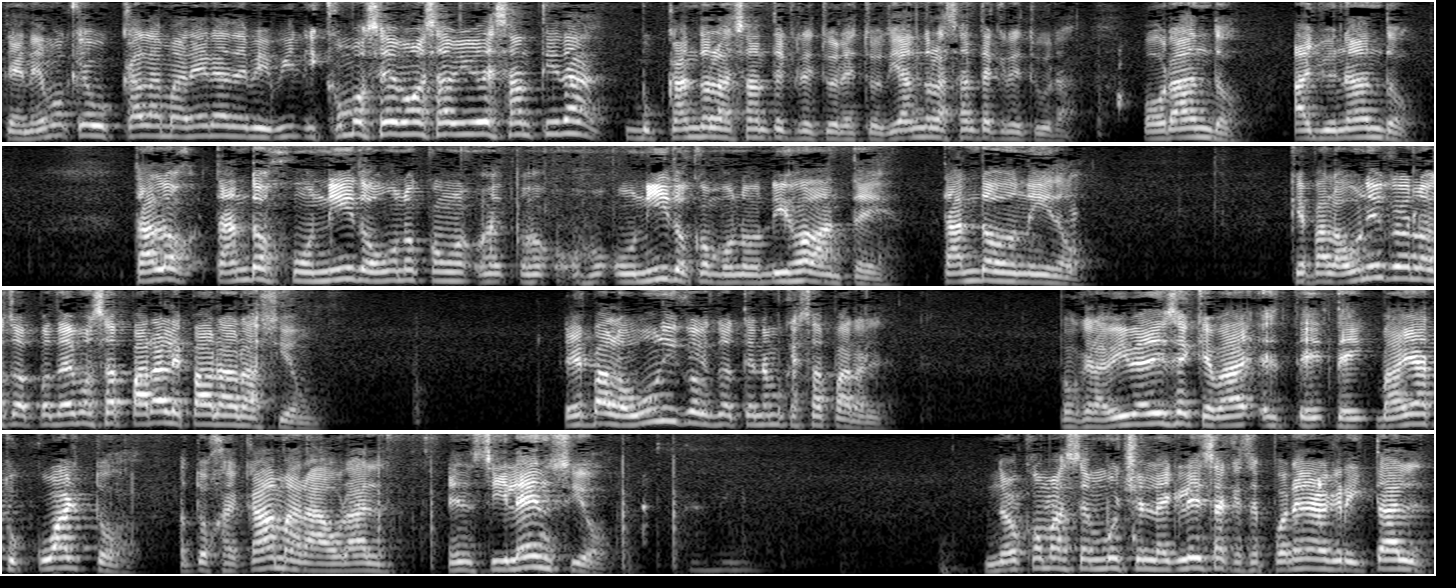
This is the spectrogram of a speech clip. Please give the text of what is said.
Tenemos que buscar la manera de vivir. ¿Y cómo se vamos a vivir de santidad? Buscando la Santa Escritura, estudiando la Santa Escritura, orando, ayunando, estando, estando unidos uno con, unidos, como nos dijo antes, estando unidos. Que para lo único que nos podemos separar es para la oración. Es para lo único que nos tenemos que separar. Porque la Biblia dice que va- eh, te- te- vaya a tu cuarto, a tu recámara a orar, en silencio. No como hacen mucho en la iglesia que se ponen a gritar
